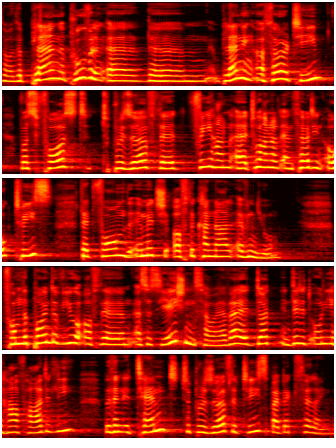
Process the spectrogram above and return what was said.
So the plan approval, uh, the um, planning authority was forced to preserve the 300, uh, 213 oak trees that form the image of the Canal Avenue. From the point of view of the associations, however, it, it did it only half-heartedly with an attempt to preserve the trees by backfilling.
